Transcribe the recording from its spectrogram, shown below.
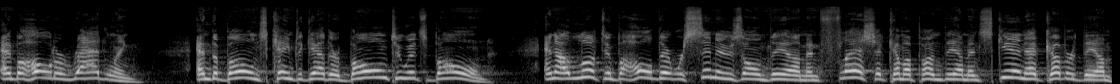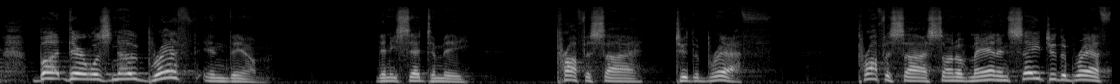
and behold, a rattling. And the bones came together, bone to its bone. And I looked, and behold, there were sinews on them, and flesh had come upon them, and skin had covered them, but there was no breath in them. Then he said to me, Prophesy to the breath. Prophesy, Son of Man, and say to the breath,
